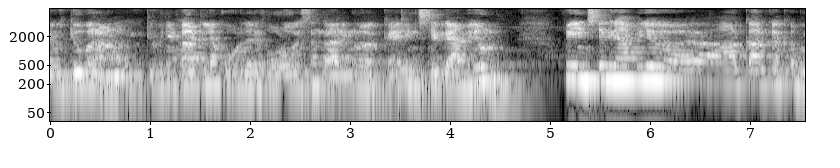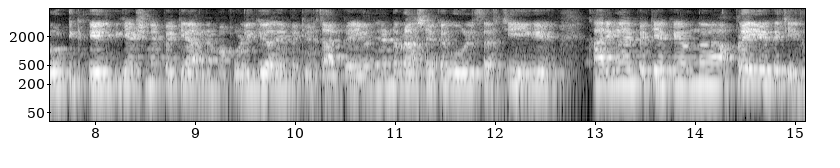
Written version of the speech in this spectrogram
യൂട്യൂബറാണ് യൂട്യൂബിനെക്കാട്ടിലും കൂടുതൽ ഫോളോവേഴ്സും കാര്യങ്ങളും ഒക്കെ ഇൻസ്റ്റഗ്രാമിലും ഉണ്ട്. അപ്പോൾ ഇൻസ്റ്റഗ്രാമിൽ ആൾക്കാർക്കൊക്കെ ബ്ലൂടിക് വെരിഫിക്കേഷനെ പറ്റി അറിഞ്ഞപ്പോൾ പുള്ളിക്കും അതേപ്പറ്റി ഒരു താല്പര്യം ഒന്ന് രണ്ട് പ്രാവശ്യമൊക്കെ ഗൂഗിളിൽ സെർച്ച് ചെയ്യുകയും കാര്യങ്ങളെ പറ്റിയൊക്കെ ഒന്ന് അപ്ലൈ ചെയ്യുകയൊക്കെ ചെയ്തു.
